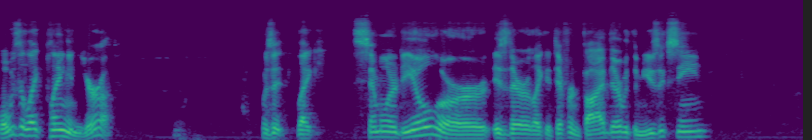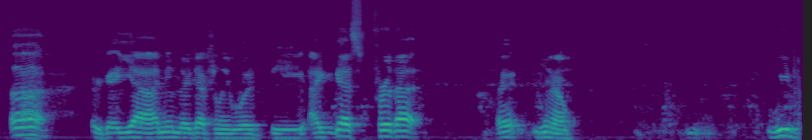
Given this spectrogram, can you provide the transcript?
what was it like playing in europe was it like similar deal or is there like a different vibe there with the music scene Ugh. Okay, yeah, I mean, there definitely would be. I guess for that, I, you know, we've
